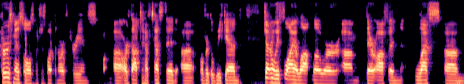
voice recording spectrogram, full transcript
Cruise missiles, which is what the North Koreans uh, are thought to have tested uh, over the weekend, generally fly a lot lower. Um, they're often less um,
